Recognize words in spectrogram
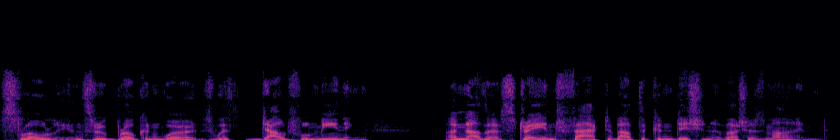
slowly and through broken words with doubtful meaning, another strange fact about the condition of Usher's mind.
